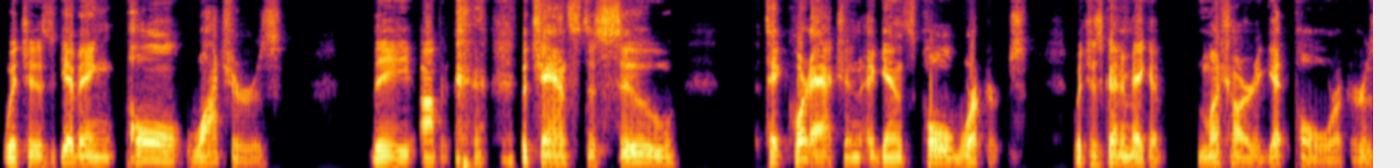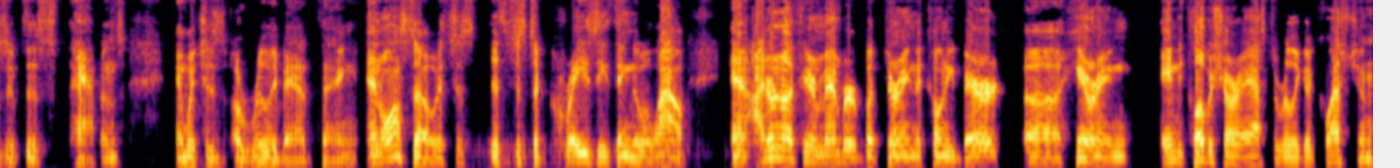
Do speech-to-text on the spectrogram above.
which is giving poll watchers the op- the chance to sue, take court action against poll workers, which is going to make it much harder to get poll workers if this happens and which is a really bad thing. And also, it's just it's just a crazy thing to allow. And I don't know if you remember, but during the Coney Barrett uh, hearing, Amy Klobuchar asked a really good question,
